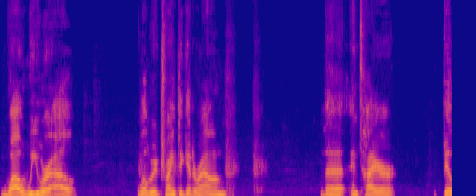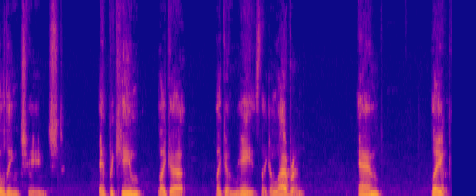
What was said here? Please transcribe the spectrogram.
while we were out, while we were trying to get around, the entire building changed. It became like a like a maze, like a labyrinth. And like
